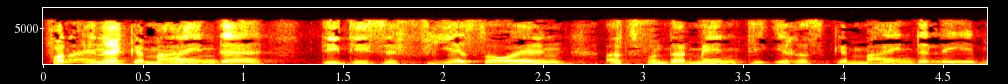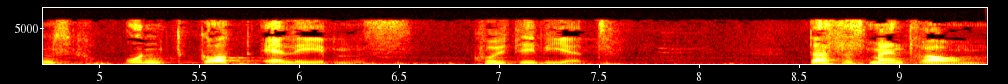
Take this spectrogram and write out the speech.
Von einer Gemeinde, die diese vier Säulen als Fundamente ihres Gemeindelebens und Gotterlebens kultiviert. Das ist mein Traum.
